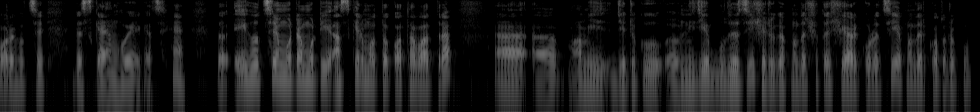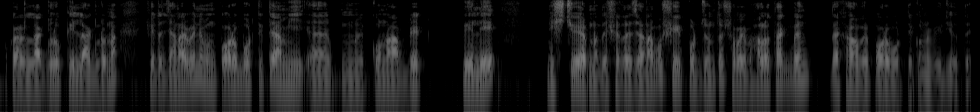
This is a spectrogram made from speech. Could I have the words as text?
পরে হচ্ছে এটা স্ক্যাম হয়ে গেছে হ্যাঁ? তো এই হচ্ছে মোটামুটি আজকের মতো কথাবার্তা। আমি যেটুকু নিজে বুঝেছি সেটুকু আপনাদের সাথে শেয়ার করেছি। আপনাদের কতটুকু উপকারে লাগল, কি লাগল না, সেটা জানাবেন এবং পরবর্তীতে আমি কোনো আপডেট পেলে নিশ্চয়ই আপনাদের সাথে জানাব। সেই পর্যন্ত সবাই ভালো থাকবেন। দেখা হবে পরবর্তী কোনো ভিডিওতে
